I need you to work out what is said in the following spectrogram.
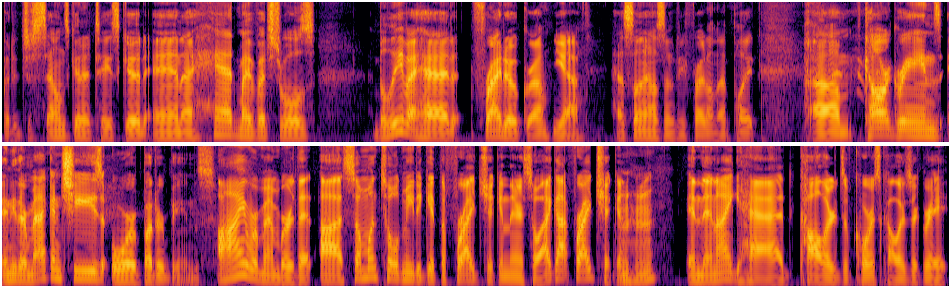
but it just sounds good. It tastes good. And I had my vegetables. I believe I had fried okra. Yeah. Has something else to be fried on that plate. Um, collard greens and either mac and cheese or butter beans. I remember that uh, someone told me to get the fried chicken there, so I got fried chicken. Mm-hmm. And then I had collards, of course, collards are great.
